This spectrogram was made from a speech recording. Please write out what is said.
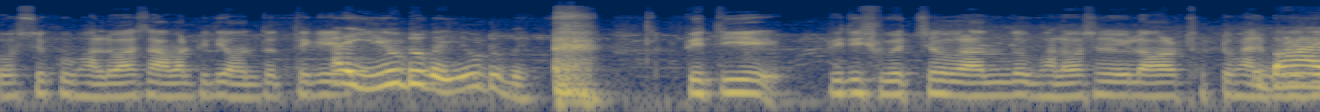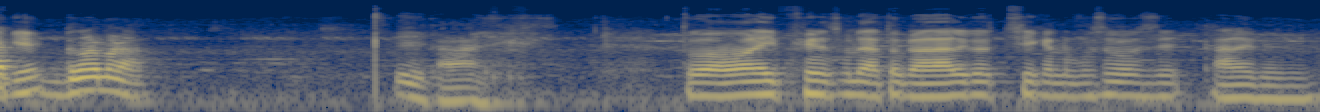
অবশ্যই খুব ভালোবাসা। আমার প্রীতি অন্তর থেকে ইউটিউবে ইউটিউবে প্রীতি প্রীতি শুভেচ্ছা ও আনন্দ ভালোবাসা রইল আমার ছোট্ট ভাই বা বোনের তো আমার এই ফ্রেন্ডস মানে এত গালাগালি করছে এখানে বসে বসে গালাগালি দেবে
